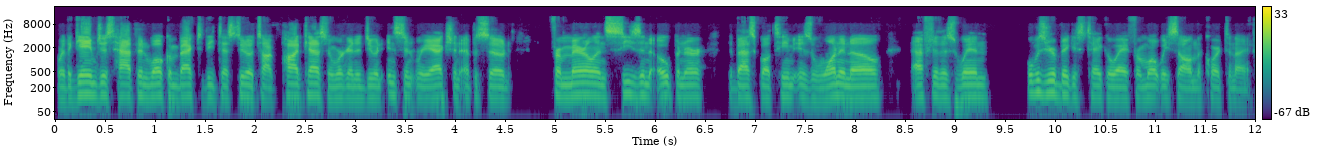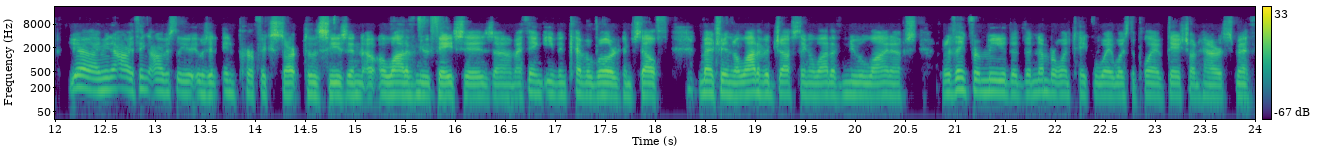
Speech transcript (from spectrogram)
where the game just happened. Welcome back to the Testudo Talk podcast, and we're going to do an instant reaction episode from Maryland's season opener. The basketball team is 1 0 after this win. What was your biggest takeaway from what we saw on the court tonight? Yeah, I mean, I think obviously it was an imperfect start to the season. A, a lot of new faces. Um, I think even Kevin Willard himself mentioned a lot of adjusting, a lot of new lineups. But I think for me, the, the number one takeaway was the play of DeShawn Harris Smith.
